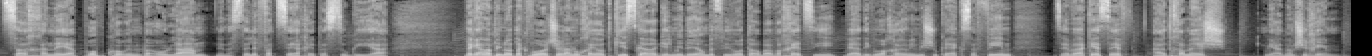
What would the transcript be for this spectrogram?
צרכני הפופקורן בעולם. ננסה לפצח את הסוגיה. וגם הפינות הקבועות שלנו חיות כיס כרגיל מדי יום בסביבות ארבע וחצי, והדיווח היומי משוקי הכספים, צבע הכסף, עד חמש. מיד ממשיכים.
